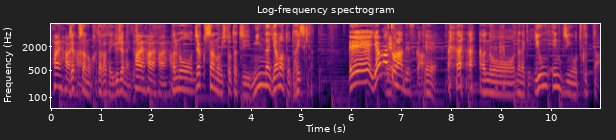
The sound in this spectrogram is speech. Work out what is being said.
はいはいはい JAXA の方々いるじゃないですか。はいはいはいはい。あの JAXA の人たちみんなヤマト大好きだって。えー、ヤマトなんですか？ええ、あのなんだっけイオンエンジンを作った、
